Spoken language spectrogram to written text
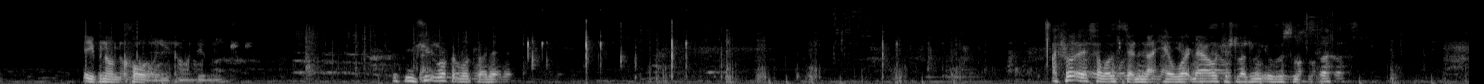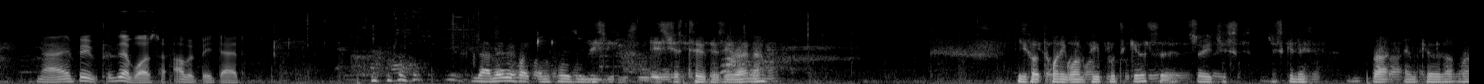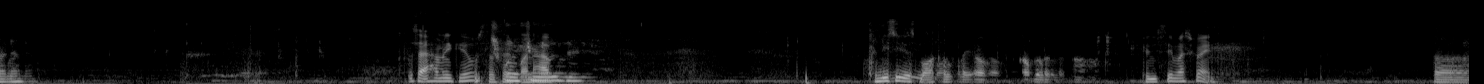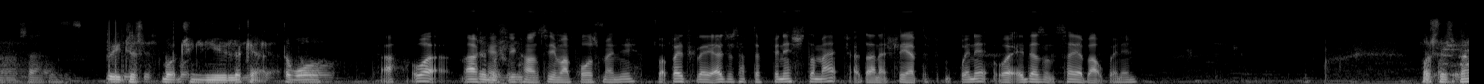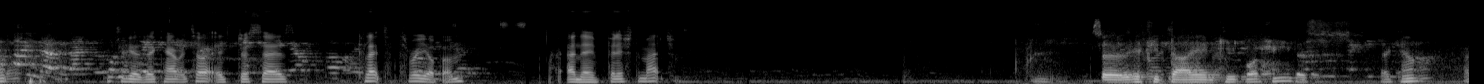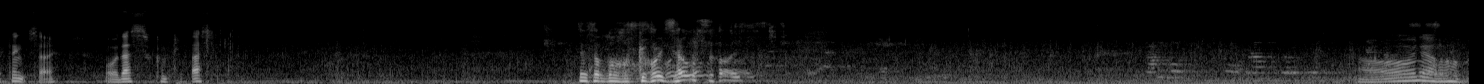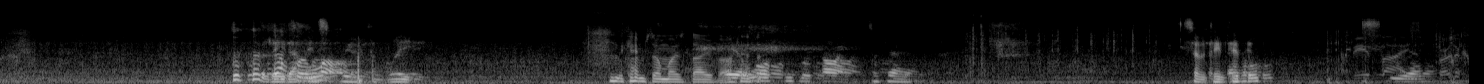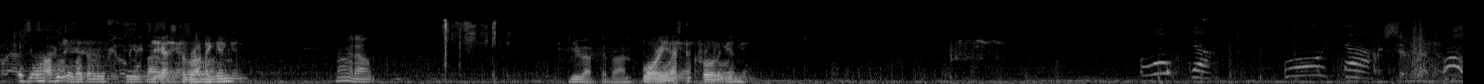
Even on core, you can't do much. If you shoot rocket launcher at it. I feel like there's someone sitting in that hill right now, just looking at the sniper. Nah, if, it, if there was, I would be dead. Nah, maybe if like enters He's just too busy right now. He's got 21 people to kill, so, so he's just, just gonna rack them kills up right now. Is that how many kills does everyone have? Can you see this mark on plate? Oh, can't believe it. Can you see my screen? Uh, sadly. We're just watching you look at the wall. What? Okay, so you can't see my pause menu. But basically, I just have to finish the match. I don't actually have to f- win it. Or it doesn't say about winning. What's this about? To get the character, it just says collect three of them, and then finish the match. So if you die and keep watching, does that count? I think so. Well, that's that's There's a lot of guys outside. oh no. That's Lee, a lot. we have to wait. the game's almost over. Yeah, a lot of people die. It's okay. 17 people. Be advised. Yeah. Further I think there's like at least three He has to run again, no, I don't. You have to run. or he oh, has to crawl oh, again.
